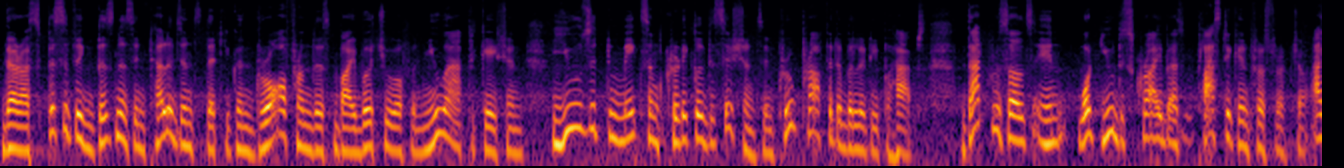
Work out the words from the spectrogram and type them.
there are specific business intelligence that you can draw from this by virtue of a new application, use it to make some critical decisions, improve profitability perhaps. That results in what you describe as plastic infrastructure. I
